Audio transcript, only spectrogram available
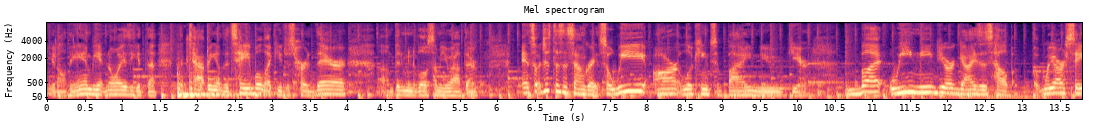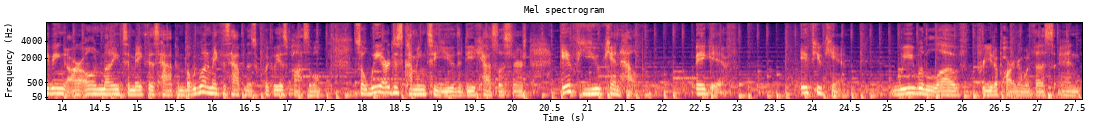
You get all the ambient noise. You get the, the tapping of the table like you just heard there. Um, didn't mean to blow some of you out there. And so it just doesn't sound great. So we are looking to buy new gear but we need your guys' help. We are saving our own money to make this happen, but we want to make this happen as quickly as possible. So we are just coming to you, the DCAST listeners, if you can help. Big if. If you can. We would love for you to partner with us and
